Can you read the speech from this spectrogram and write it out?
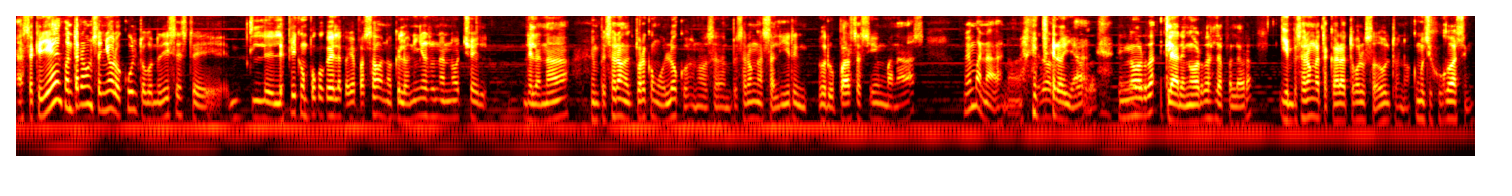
Hasta que llega a encontrar a un señor oculto, cuando dice este, le, explica un poco qué es lo que había pasado, ¿no? Que los niños una noche de la nada empezaron a actuar como locos, ¿no? O sea, empezaron a salir, en, agruparse así en manadas. no en manadas, ¿no? En Pero hordas, ya, hordas. en horda, claro, en horda es la palabra, y empezaron a atacar a todos los adultos, ¿no? Como si jugasen,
